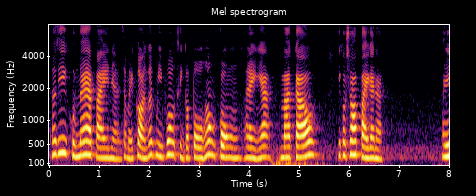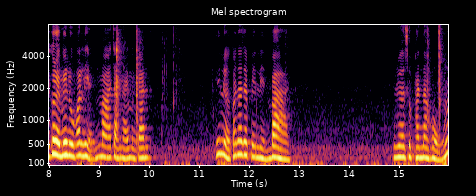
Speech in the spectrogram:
เท่าที่คุณแม่ไปเนี่ย สมัยก่อนก็มีพวกสิงคโปร์ฮ่องกงอะไรอย่างเงี้ย มาเก๊าที่เขาชอบไปกันอะ อันนี้ก็เลยไม่รู้ว่าเหรียญมาจากไหนเหมือนกัน ที่เหลือก็น่าจะเป็นเหรียญบาท เรือสุพรรณหงษ์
